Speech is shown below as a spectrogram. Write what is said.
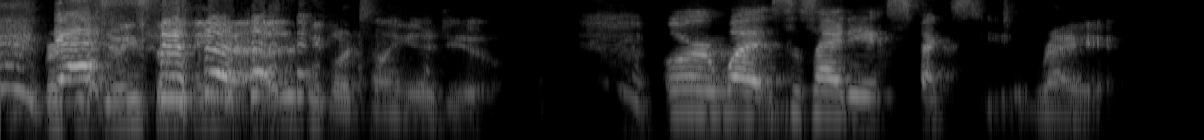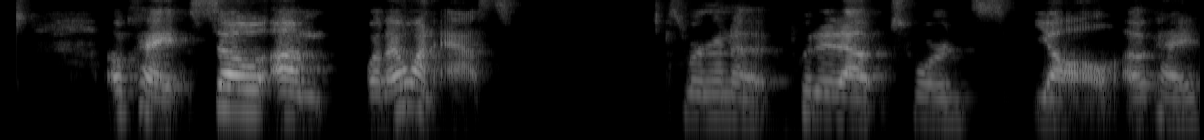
versus Yes. doing something that other people are telling you to do. Or what Um, society expects you. Right. Okay so um what i want to ask so we're gonna put it out towards y'all okay?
